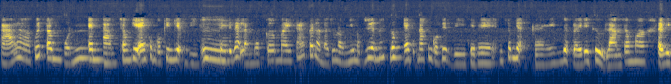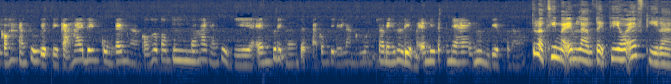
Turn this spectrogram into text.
khá là quyết tâm muốn em làm. Trong khi em không có kinh nghiệm gì. Ừ. thế rất là một cơ may khác rất là nói chung là như một duyên ấy. Lúc em cũng đang không có việc gì thế nên em chấp nhận cái việc đấy để thử làm trong tại vì có hai tháng thử việc để cả hai bên cùng em là có hợp không? Ừ. sau hai tháng thử thì em quyết định là dẫn tại công ty đấy làm luôn. Cho đến thời điểm mà em đi tận nhà em ngừng việc của đó tức là khi mà em làm tại POF thì là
